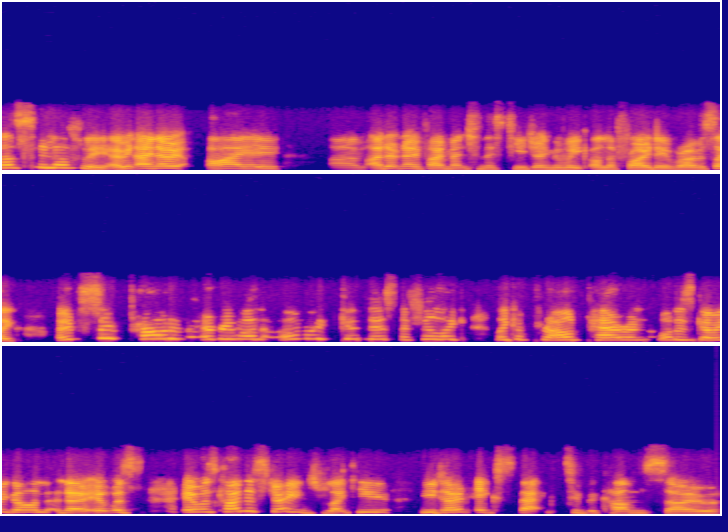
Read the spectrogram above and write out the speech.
That's so lovely. I mean, I know I um I don't know if I mentioned this to you during the week on the Friday where I was like, I'm so proud of everyone. Oh my goodness. I feel like like a proud parent. What is going on? No, it was it was kind of strange. Like you you don't expect to become so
